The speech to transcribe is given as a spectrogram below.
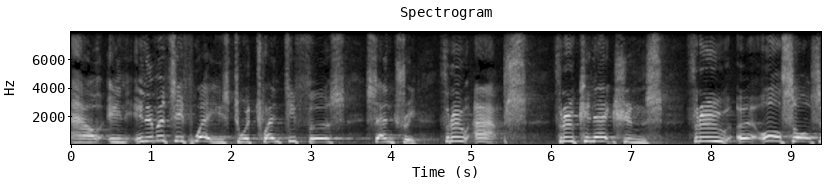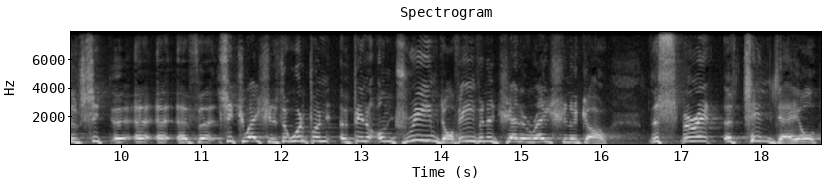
out in innovative ways to a 21st century through apps, through connections, through uh, all sorts of, uh, uh, uh, of uh, situations that would have been, have been undreamed of even a generation ago. The spirit of Tyndale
